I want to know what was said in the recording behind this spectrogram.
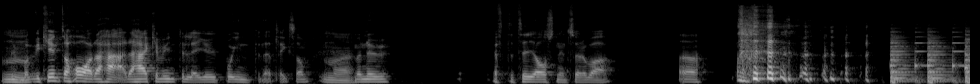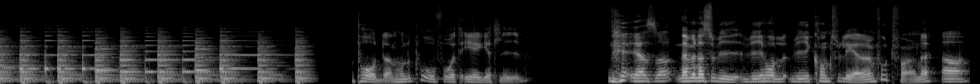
Vi, bara, vi kan ju inte ha det här, det här kan vi inte lägga ut på internet liksom. Nej. Men nu, efter tio avsnitt så är det bara, ja. Podden håller på att få ett eget liv. Jaså? Nej men alltså vi, vi, håller, vi kontrollerar den fortfarande. Ja.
